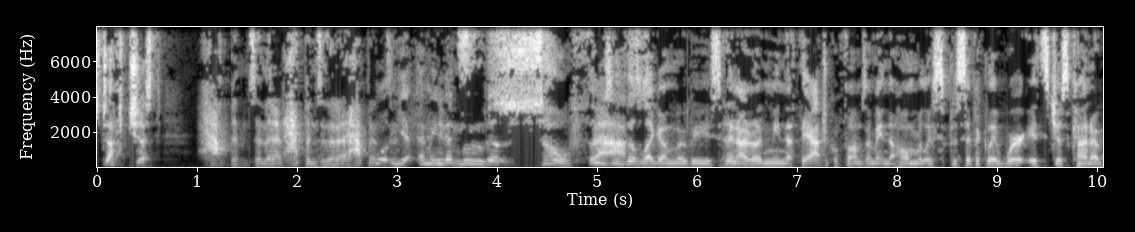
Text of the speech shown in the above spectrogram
stuff just happens and then it happens and then it happens. Well, yeah, I mean, it that's moves the- so Those fast. are the Lego movies, and I don't mean the theatrical films. I mean the home release specifically, where it's just kind of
